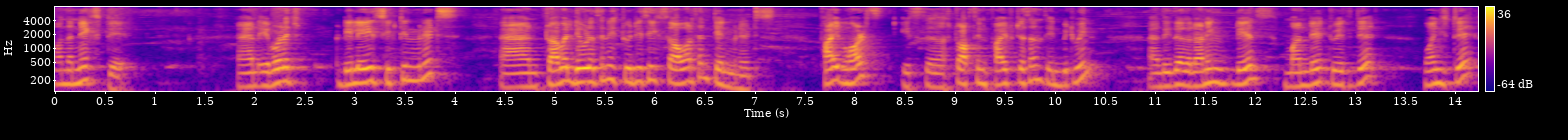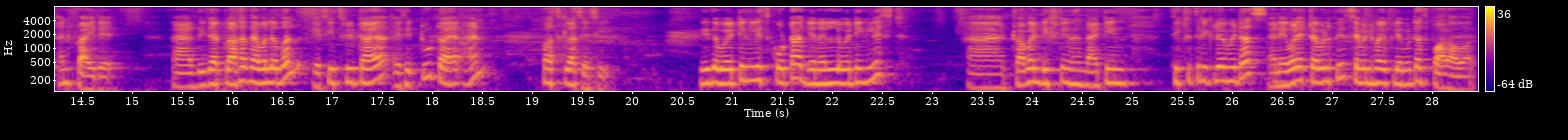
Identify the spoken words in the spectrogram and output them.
on the next day. And average delay is 16 minutes and travel duration is 26 hours and 10 minutes. 5 hours it uh, stops in five stations in between and these are the running days Monday, Tuesday, Wednesday and Friday and these are classes available AC 3 tier, AC 2 tier and first class AC. This is the waiting list quota, general waiting list and travel distance is 1963 kilometers and average travel speed 75 kilometers per hour.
